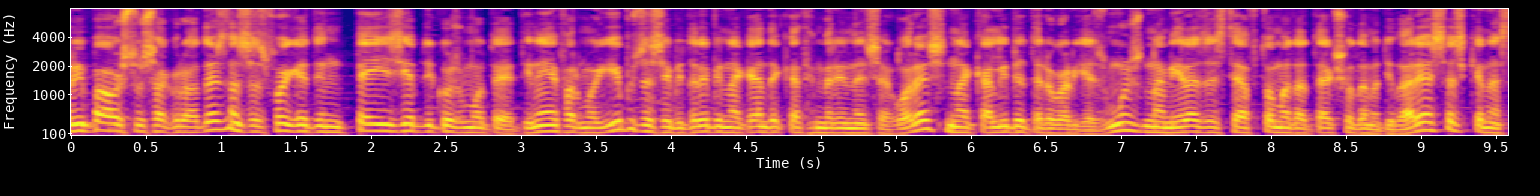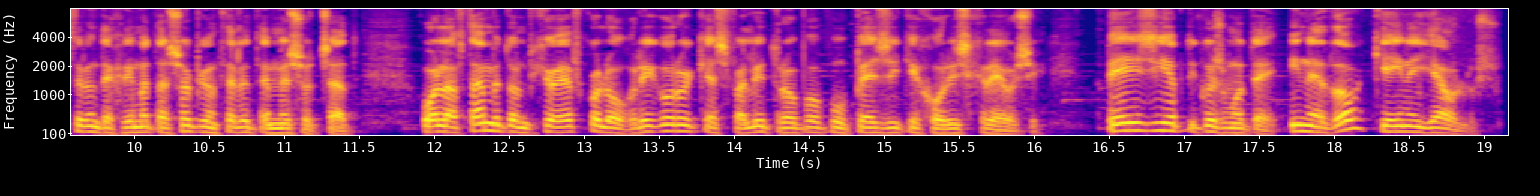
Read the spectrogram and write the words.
Πριν πάω στους ακροατές, να σας πω για την Paisy από την Κοσμοτέ. Τη νέα εφαρμογή που σας επιτρέπει να κάνετε καθημερινές αγορές, να καλύπτετε λογαριασμούς, να μοιράζεστε αυτόματα τα έξοδα με την παρέα σας και να στέλνετε χρήματα σε όποιον θέλετε μέσω chat. Όλα αυτά με τον πιο εύκολο, γρήγορο και ασφαλή τρόπο που παίζει και χωρίς χρέωση. Paisy από την Κοσμοτέ. Είναι εδώ και είναι για όλους.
